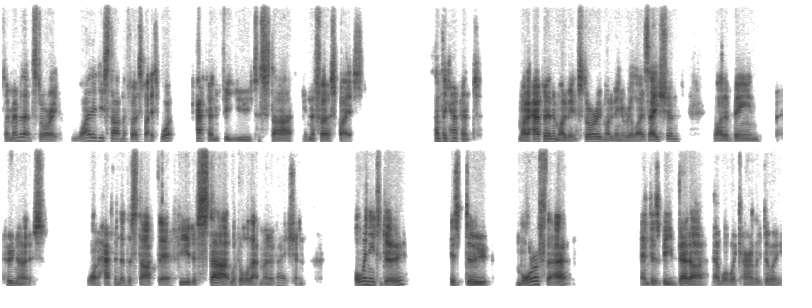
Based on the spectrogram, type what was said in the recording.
So remember that story. Why did you start in the first place? What happened for you to start in the first place? Something happened. Might have happened, it might have been a story, might have been a realization, might have been who knows what happened at the start there for you to start with all that motivation. All we need to do is do more of that and just be better at what we're currently doing.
